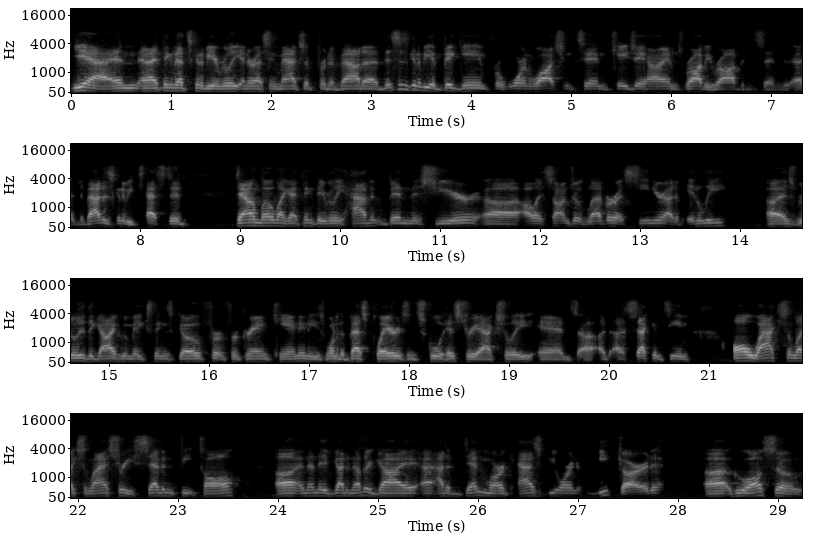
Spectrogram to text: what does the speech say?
Yeah, and, and I think that's going to be a really interesting matchup for Nevada. This is going to be a big game for Warren Washington, KJ Hymes, Robbie Robinson. Uh, Nevada is going to be tested down low like I think they really haven't been this year. Uh, Alessandro Lever, a senior out of Italy, uh, is really the guy who makes things go for, for Grand Canyon. He's one of the best players in school history, actually, and uh, a, a, second team all WAC selection last year. He's seven feet tall. Uh, and then they've got another guy uh, out of Denmark, Asbjorn Midtgaard, uh, who also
